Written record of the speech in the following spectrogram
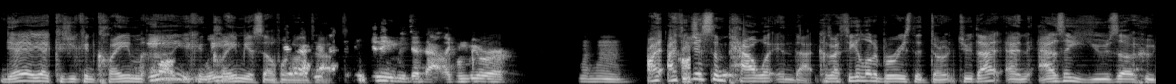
Yeah, yeah, yeah. Because you can claim, uh, you can we- claim yourself on Yeah, Untappd. at the beginning we did that. Like when we were Mm-hmm. I, I think there's some power in that because I see a lot of breweries that don't do that. And as a user who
